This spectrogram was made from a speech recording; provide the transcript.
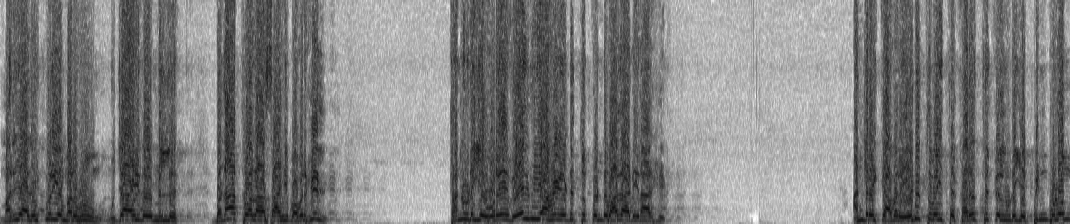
மரியாதைக்குரிய மருகும் முஜாஹிதே மில்லத் பனாத்வாலா சாஹிப் அவர்கள் தன்னுடைய ஒரே வேள்வியாக எடுத்துக்கொண்டு வாதாடினார்கள். அன்றைக்கு அவர் எடுத்து வைத்த கருத்துக்களுடைய பின்புலம்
